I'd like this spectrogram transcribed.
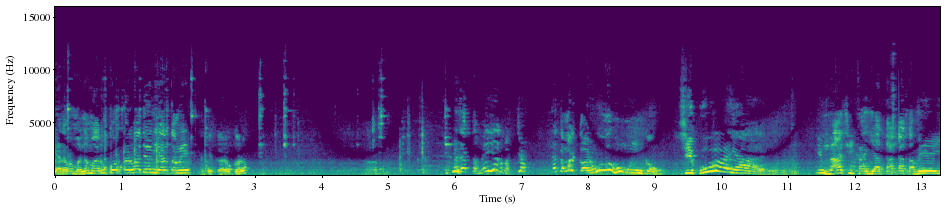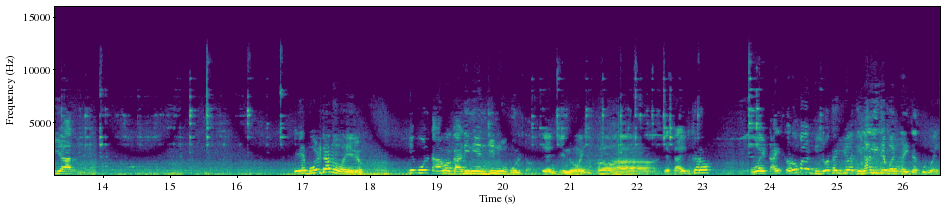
યાર હવે મને મારું કોમ કરવા દો ને યાર તમે? તે કરો કરો. એટલે તમે યાર વચ્ચે એટલે તમારે કરવું હું હું એમ કહું. શીખવું યાર. એમ ના શીખાય યાર કાકા તમે યાર. એ બોલ્ટાનું હોય રહ્યો? એ બોલ્ટ આવે ગાડીની એન્જિનનું બોલ્ટ. એન્જિન હોય? હા. હા તે ટાઈટ કરો. હોય ટાઈટ કરો પણ ઢીલો થઈ ગયો તેના લીધે બંધ થઈ જતું હોય.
